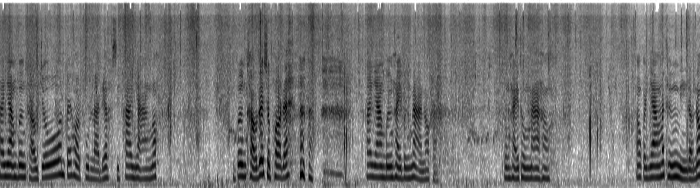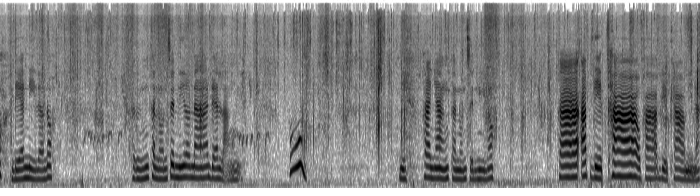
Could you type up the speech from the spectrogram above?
พายางเบิงเขาโจนไปหอดพุ่นละเดี๋ยวสิพายางเนาะเบิงเขาโดยเฉพาะนะพายางเบิงไฮเบิงหน้าเนาะค่ะทงไฮทงหน้าเฮาเอากับยางมาถึงนี่แล้วเนาะแดนนี่แล้วเนาะถึงถนนเส้นนี้แล้วนะแดนหลังนี่พูนนี่พายางถนนเส้นนี้เนาะพาอัปเดตข้าวพาอัปเดตข้าวนี่นะ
